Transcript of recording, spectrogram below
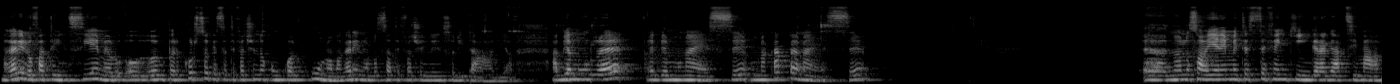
magari lo fate insieme o è un percorso che state facendo con qualcuno, magari non lo state facendo in solitaria. Abbiamo un re e abbiamo una S, una K e una S Uh, non lo so, mi viene in mente Stephen King, ragazzi, ma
